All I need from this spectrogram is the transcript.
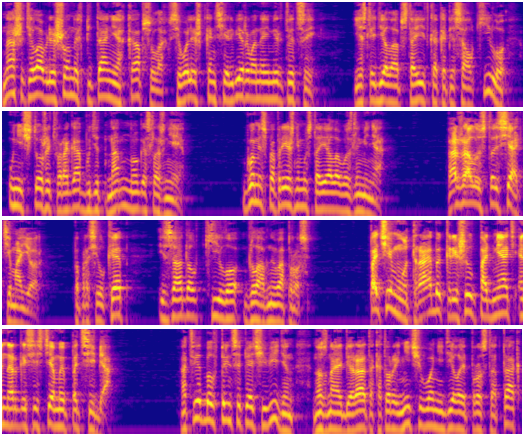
Наши тела в лишенных питания капсулах всего лишь консервированные мертвецы. Если дело обстоит, как описал Кило, уничтожить врага будет намного сложнее». Гомес по-прежнему стояла возле меня. «Пожалуйста, сядьте, майор», — попросил Кэп и задал Кило главный вопрос. Почему Трайбек решил подмять энергосистемы под себя? Ответ был в принципе очевиден, но зная Берата, который ничего не делает просто так,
